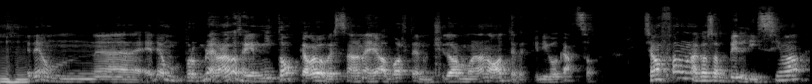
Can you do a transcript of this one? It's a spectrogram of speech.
Mm-hmm. Ed, è un, uh, ed, è un, problema, una cosa che mi tocca proprio personalmente. Io a volte non ci dormo la notte perché dico, cazzo, stiamo a fare una cosa bellissima,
